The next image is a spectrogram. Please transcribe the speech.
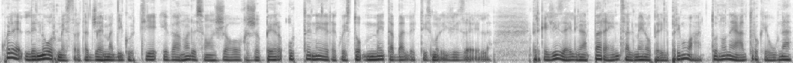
Qual è l'enorme stratagemma di Gauthier e Vernois de Saint-Georges per ottenere questo metaballettismo di Giselle? Perché Giselle in apparenza, almeno per il primo atto, non è altro che una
